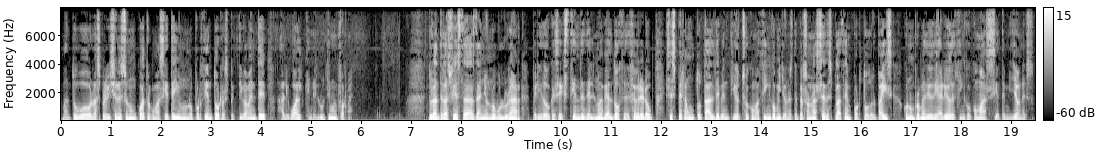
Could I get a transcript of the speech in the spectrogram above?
mantuvo las previsiones en un 4,7 y un 1% respectivamente, al igual que en el último informe. Durante las fiestas de Año Nuevo Lunar, periodo que se extiende del 9 al 12 de febrero, se espera un total de 28,5 millones de personas se desplacen por todo el país, con un promedio diario de 5,7 millones.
